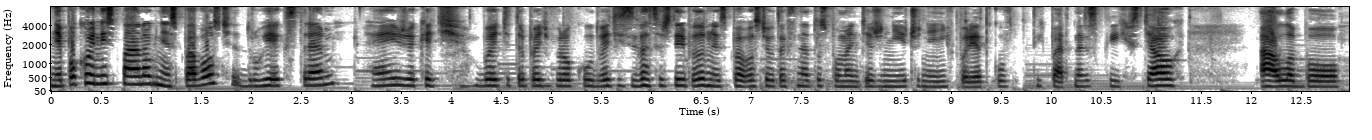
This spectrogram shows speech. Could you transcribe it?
Nepokojný spánok, nespavosť, druhý extrém, hej, že keď budete trpeť v roku 2024 potom nespavosťou, tak si na to spomente, že niečo není v poriadku v tých partnerských vzťahoch, alebo,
